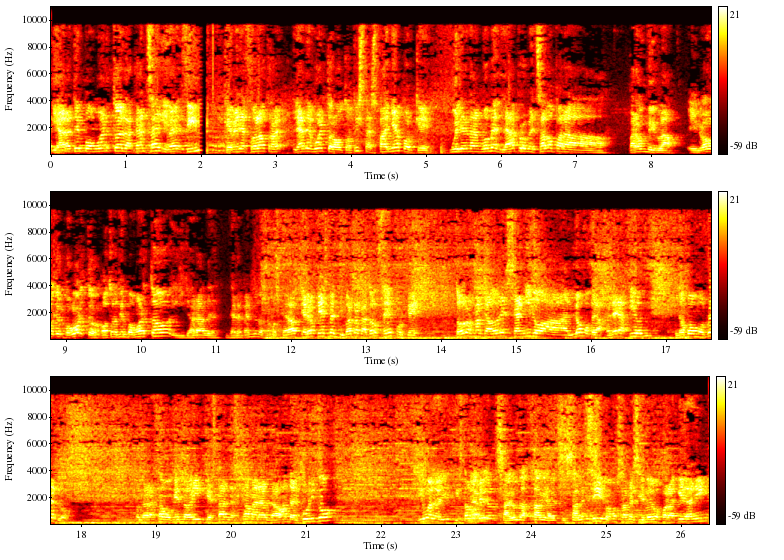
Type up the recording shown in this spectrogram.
Y ahora tiempo muerto en la cancha y va a decir que Venezuela otra vez le ha devuelto la autopista a España porque William Gómez le ha aprovechado para, para hundirla. Y nuevo tiempo muerto. Otro tiempo muerto y ahora de, de repente nos hemos quedado. Creo que es 24-14 porque todos los marcadores se han ido al logo de la federación y no podemos verlo. Bueno, ahora estamos viendo ahí que están las cámaras grabando el público. Y bueno, y estamos viendo. saluda a Javi a ver si sale. Sí, vamos a ver si vemos por aquí, Dani.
